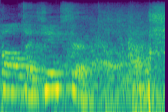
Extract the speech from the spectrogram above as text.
fault. I jinxed her.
